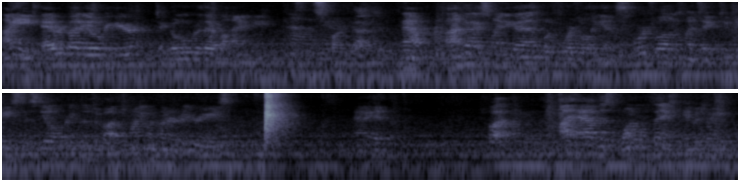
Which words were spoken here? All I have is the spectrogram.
I need everybody over here to go over there behind me. Oh, now, I'm going to explain to you guys what forge welding is. Forge welding is when I take two pieces of steel, bring them to about 2100 degrees, and I hit them. But I have this one little thing in between.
